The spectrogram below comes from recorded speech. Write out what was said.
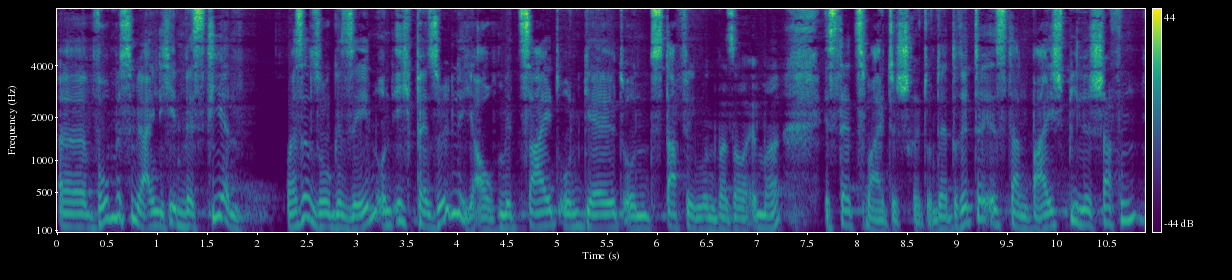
äh, wo müssen wir eigentlich investieren? Weißt du, so gesehen. Und ich persönlich auch mit Zeit und Geld und Stuffing und was auch immer, ist der zweite Schritt. Und der dritte ist dann Beispiele schaffen,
